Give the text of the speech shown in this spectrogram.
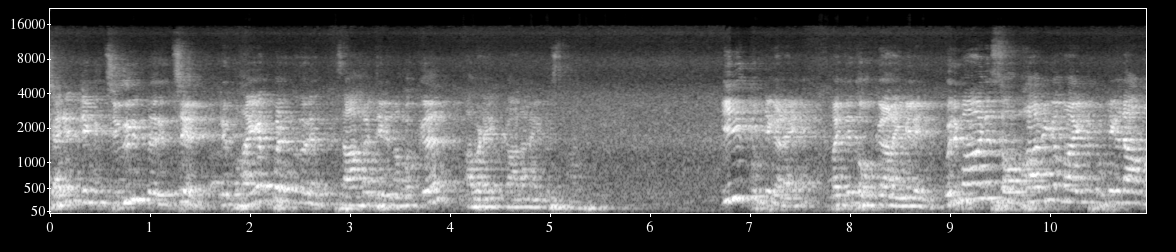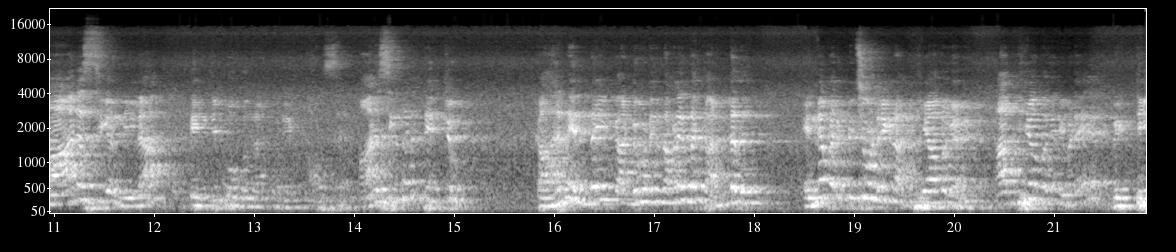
ശരീരത്തിലേക്ക് ചീറിത്തെറിച്ച് ഭയപ്പെടുത്തുന്ന ഒരു സാഹചര്യം നമുക്ക് അവിടെ കാണാനായിട്ട് സാധിക്കും. ഈ കുട്ടികളെ പറ്റി നോക്കുകയാണെങ്കിൽ ഒരുപാട് സ്വാഭാവികമായിട്ട് കുട്ടികളുടെ ആ മാനസിക നില തെറ്റിപ്പോകുന്ന ഒരു അവസരം മാനസിക നില തെറ്റും. കാരണം എന്തായി ഈ കണ്ടുകൊണ്ടിരുന്നത് നമ്മൾ എന്താ കണ്ടത്? എന്നെ പഠിപ്പിച്ചുകൊണ്ടിരിക്കുന്ന അധ്യാപകൻ അധ്യാപകൻ ഇവിടെ വെട്ടി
